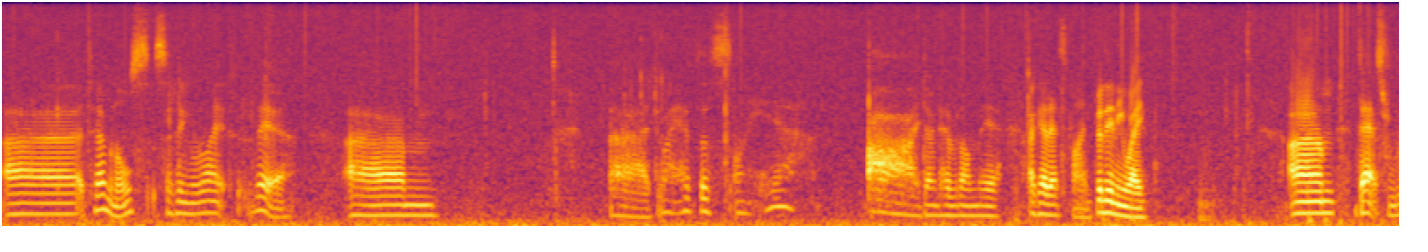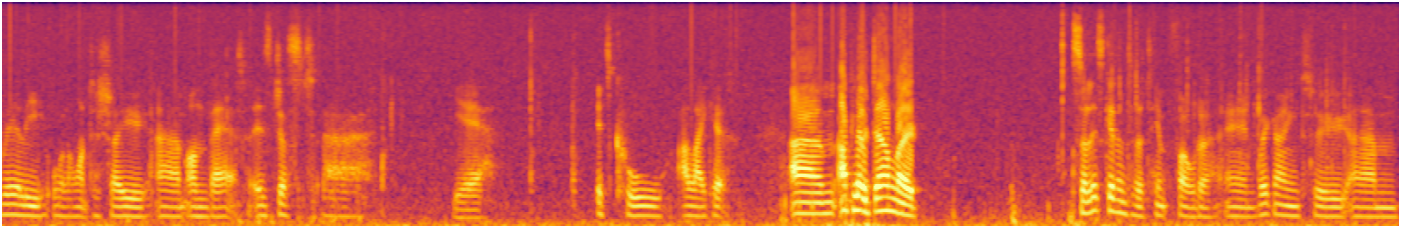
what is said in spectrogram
uh, terminals sitting right there. Um, uh, do I have this on here? Ah, oh, I don't have it on there. Okay, that's fine. But anyway, um, that's really all I want to show you um, on that. Is just, uh, yeah, it's cool. I like it. Um, upload, download. So let's get into the temp folder, and we're going to um,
